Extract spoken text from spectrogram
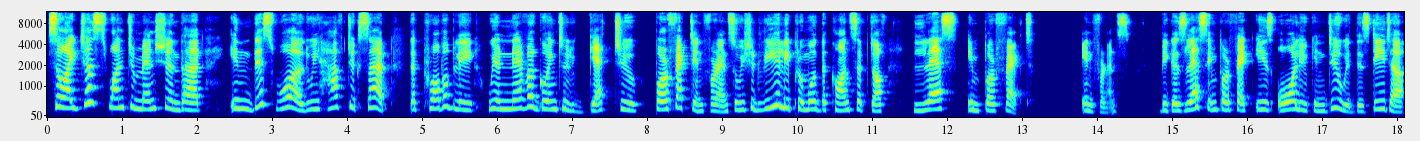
So I just want to mention that in this world, we have to accept that probably we are never going to get to perfect inference. So we should really promote the concept of less imperfect inference because less imperfect is all you can do with this data,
